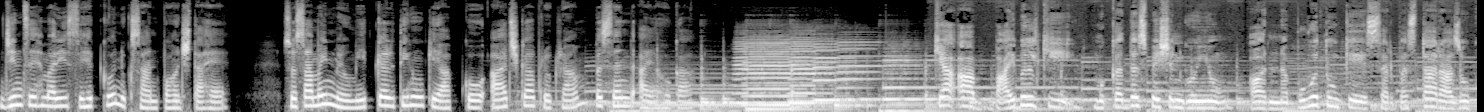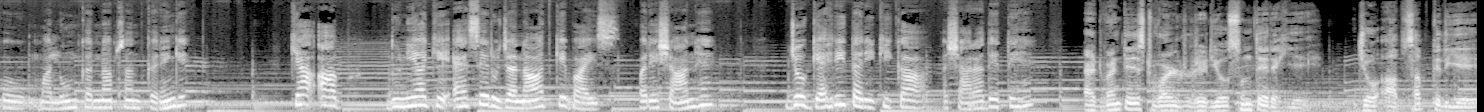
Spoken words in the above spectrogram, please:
جن سے ہماری صحت کو نقصان پہنچتا ہے۔ سو سامعین میں امید کرتی ہوں کہ آپ کو آج کا پروگرام پسند آیا ہوگا۔ کیا آپ بائبل کی مقدس پیشن گوئیوں اور نبوتوں کے سربستہ رازوں کو معلوم کرنا پسند کریں گے؟ کیا آپ دنیا کے ایسے رجحانات کے باعث پریشان ہیں جو گہری طریقے کا اشارہ دیتے ہیں؟ ایڈوینٹسٹ ورلڈ ریڈیو سنتے رہیے جو آپ سب کے لیے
